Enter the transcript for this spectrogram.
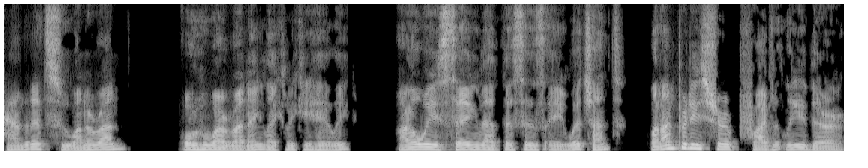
candidates who want to run or who are running, like Nikki Haley, are always saying that this is a witch hunt. But I'm pretty sure privately they're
